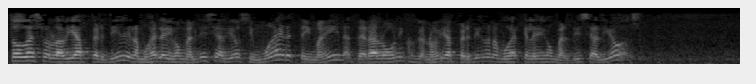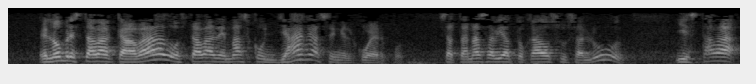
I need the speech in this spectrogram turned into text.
Todo eso lo había perdido y la mujer le dijo, maldice a Dios y muérete, imagínate, era lo único que no había perdido una mujer que le dijo, maldice a Dios. El hombre estaba acabado, estaba además con llagas en el cuerpo. Satanás había tocado su salud. y estaba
